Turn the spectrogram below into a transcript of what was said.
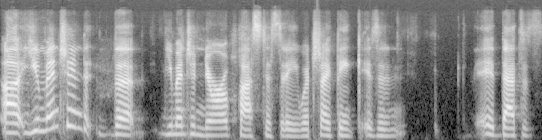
Uh, you mentioned the you mentioned neuroplasticity, which I think is an it, that's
